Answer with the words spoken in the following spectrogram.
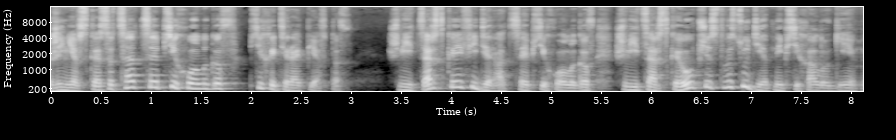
Женевская ассоциация психологов, психотерапевтов, Швейцарская федерация психологов, Швейцарское общество судебной психологии.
